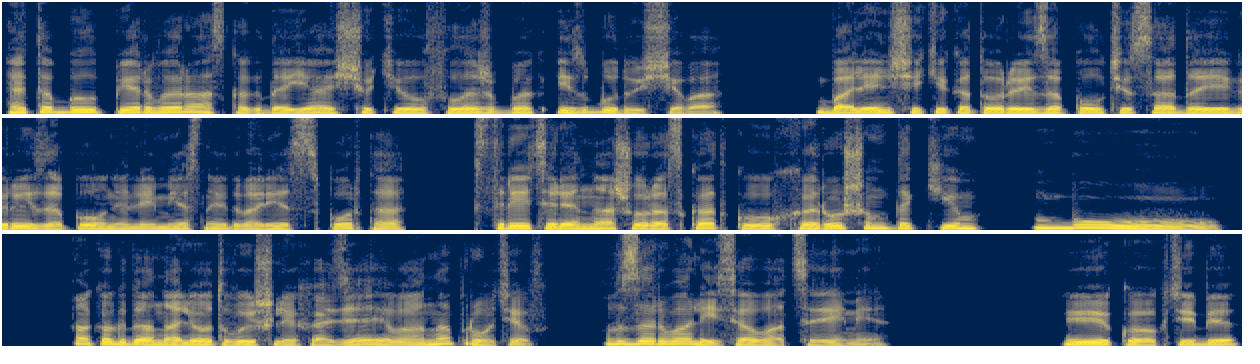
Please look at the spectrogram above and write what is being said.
Это был первый раз, когда я ощутил флешбэк из будущего. Болельщики, которые за полчаса до игры заполнили местный дворец спорта, встретили нашу раскатку хорошим таким бу. А когда на лед вышли хозяева, напротив, взорвались овациями. «И как тебе?»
